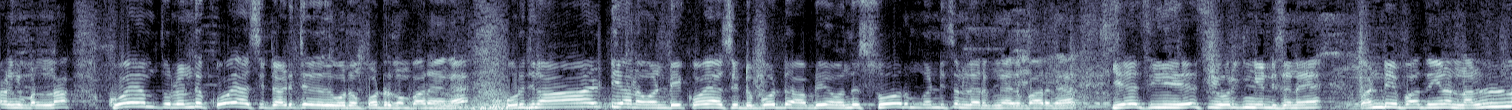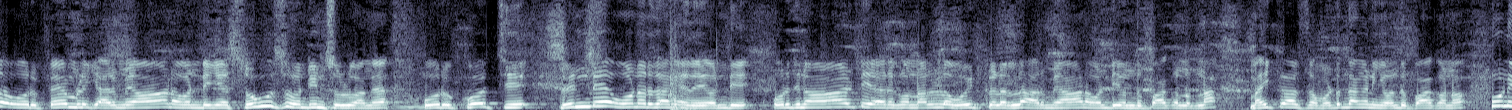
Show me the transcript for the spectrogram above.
ட்ராவலிங் பண்ணலாம் கோயம்புத்தூர்லேருந்து கோயா சீட் அடித்து ஒரு போட்டிருக்கோம் பாருங்க. ஒரிஜினாலிட்டியான வண்டி கோயா சீட்டு போட்டு அப்படியே வந்து ஷோரூம் கண்டிஷனில் இருக்குங்க அது பாருங்க. ஏசி ஏசி ஒர்க்கிங் கண்டிஷனு வண்டி பார்த்தீங்கன்னா நல்ல ஒரு ஃபேமிலிக்கு அருமையான வண்டிங்க. சொகுசு வண்டின்னு சொல்லுவாங்க. ஒரு கோச்சு ரெண்டே ஓனர் தாங்க இது வண்டி. ஒரிஜினாலிட்டியாக இருக்கும். நல்ல ஒயிட் கலரில் அருமையான வண்டி வந்து பார்க்கணும்னா மைக்கார்ஸை மட்டும்தாங்க நீங்கள் வந்து பார்க்கணும். மூணு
